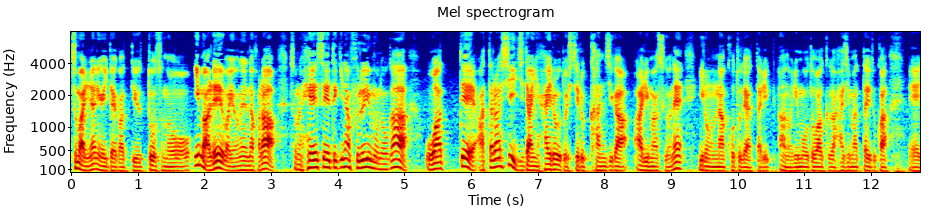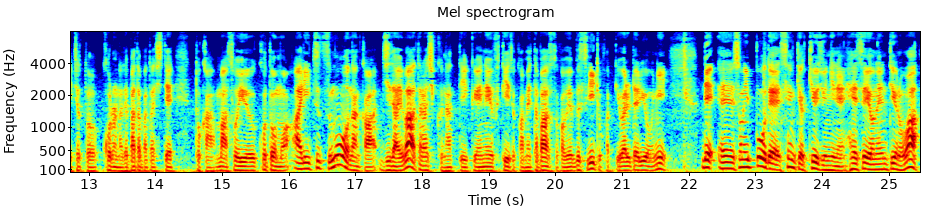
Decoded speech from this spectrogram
つまり何が言いたいかっていうと、その、今、令和4年だから、その平成的な古いものが終わって、新しい時代に入ろうとしてる感じがありますよね。いろんなことであったり、あの、リモートワークが始まったりとか、えーちょっとコロナでバタバタしてとか、まあそういうこともありつつも、なんか時代は新しくなっていく NFT とかメタバースとか Web3 とかって言われてるように、で、えーその一方で1992年、平成4年っていうのは、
